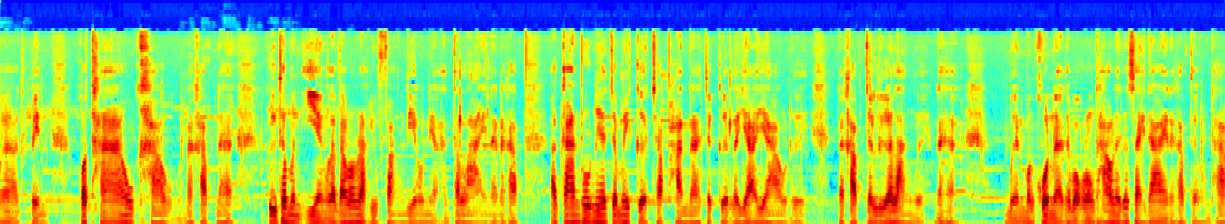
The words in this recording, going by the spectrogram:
ว่าจะเป็นข้อเท้าเข่านะครับนะฮะคือถ้ามันเอียงแล้วรับน้ำหนักอยู่ฝั่งเดียวเนี่ยอันตรายแล้วนะครับ อาการพวกนี้จะไม่เกิดฉับพลันนะจะเกิดระยะยาวเลยนะครับ จะเลื้อรังเลยนะฮะเหมือนบางคนอาจจะบอกรองเท้าอะไรก็ใส่ได้นะครับ แต่รองเท้า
